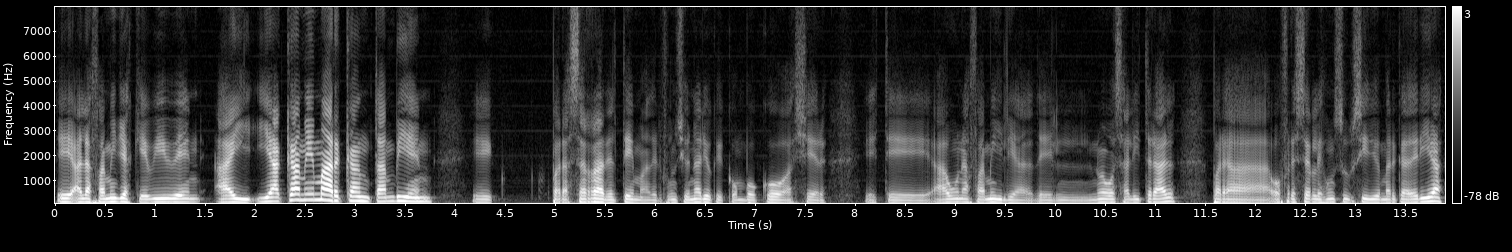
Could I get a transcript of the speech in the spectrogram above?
eh, a las familias que viven ahí. Y acá me marcan también, para cerrar el tema del funcionario que convocó ayer este, a una familia del nuevo Salitral para ofrecerles un subsidio de mercadería,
